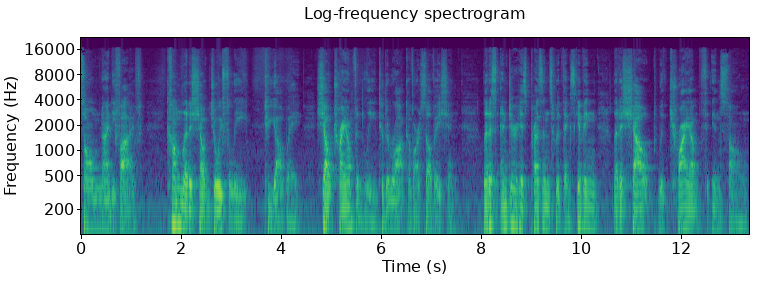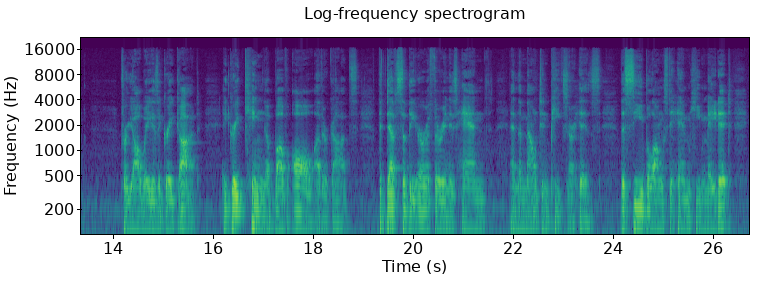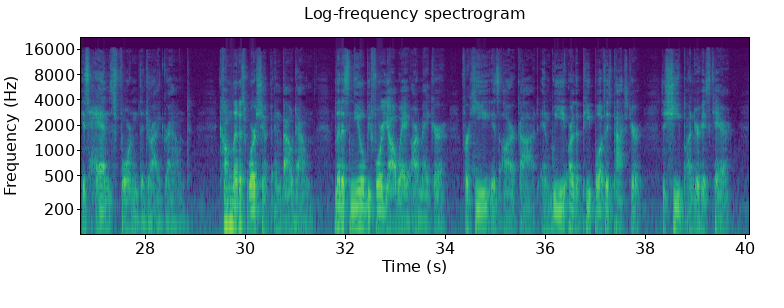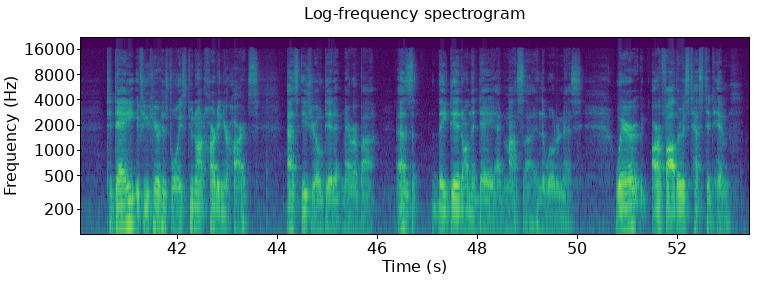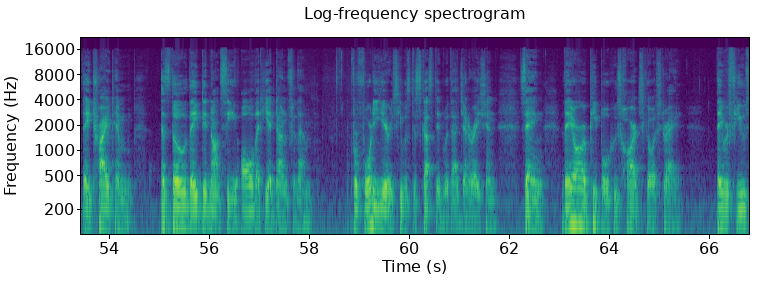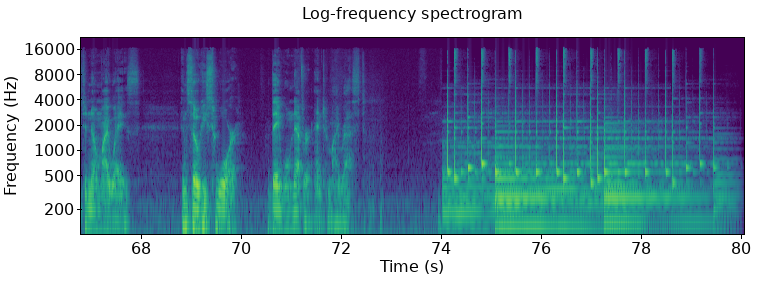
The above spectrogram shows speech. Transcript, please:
Psalm 95 Come, let us shout joyfully to Yahweh, shout triumphantly to the rock of our salvation. Let us enter his presence with thanksgiving. Let us shout with triumph in song. For Yahweh is a great God, a great king above all other gods. The depths of the earth are in his hand, and the mountain peaks are his. The sea belongs to him. He made it. His hands formed the dry ground. Come, let us worship and bow down. Let us kneel before Yahweh our Maker, for he is our God, and we are the people of his pasture, the sheep under his care. Today, if you hear his voice, do not harden your hearts, as Israel did at Meribah, as they did on the day at Massah in the wilderness, where our fathers tested him. They tried him as though they did not see all that he had done for them. For forty years he was disgusted with that generation, saying, They are a people whose hearts go astray. They refuse to know my ways. And so he swore, They will never enter my rest.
